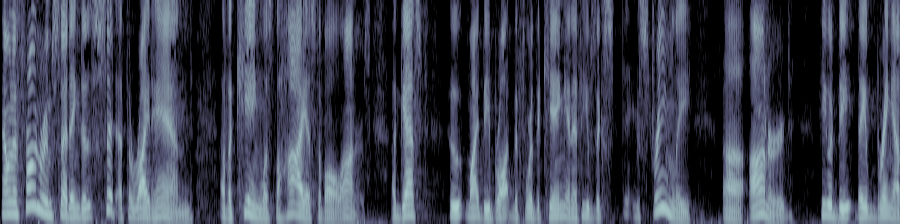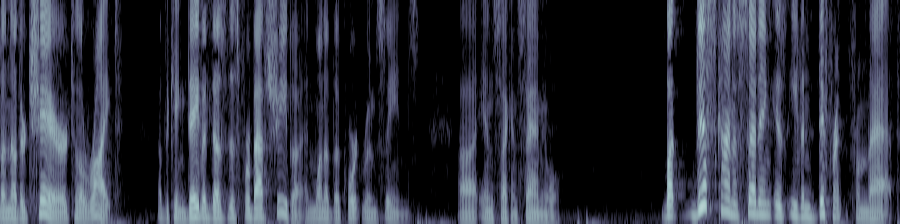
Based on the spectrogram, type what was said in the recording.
Now, in a throne room setting, to sit at the right hand of a king was the highest of all honors. A guest who might be brought before the king, and if he was ex- extremely uh, honored, he would be, they would bring out another chair to the right of the king. David does this for Bathsheba in one of the courtroom scenes uh, in 2 Samuel. But this kind of setting is even different from that.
